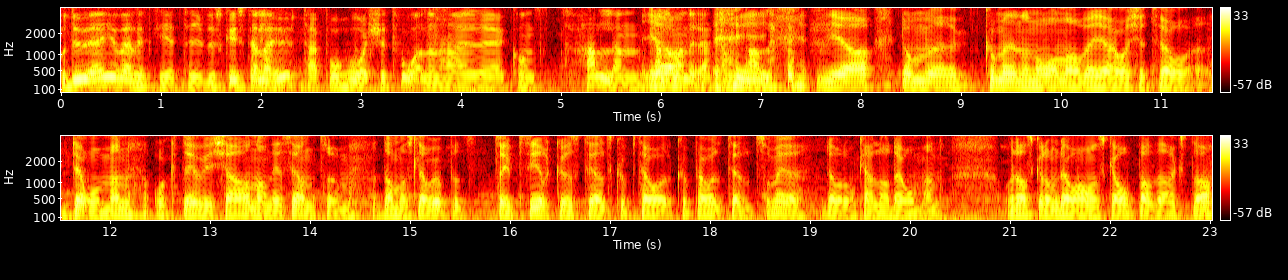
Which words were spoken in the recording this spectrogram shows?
Och du är ju väldigt kreativ. Du ska ju ställa ut här på H22, den här eh, konsthallen. Kallar Ja. man det det? Konsthall? Ja, de, eh, kommunen ordnar via H22 Domen och det är vid kärnan i centrum där man slår upp ett typ cirkustält, kupol- kupoltält som är då de kallar Domen. Och där ska de då ha en skaparverkstad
